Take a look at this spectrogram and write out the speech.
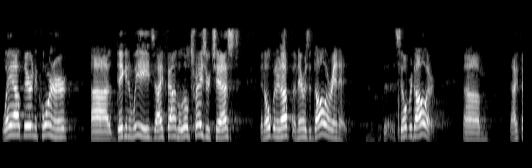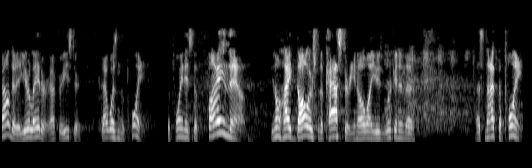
way out there in the corner, uh, digging weeds, I found a little treasure chest and opened it up and there was a dollar in it. Silver dollar. Um, I found it a year later after Easter. That wasn't the point. The point is to find them. You don't hide dollars for the pastor, you know, while he's working in the that's not the point.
